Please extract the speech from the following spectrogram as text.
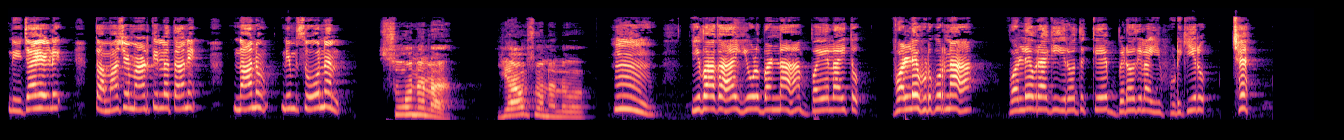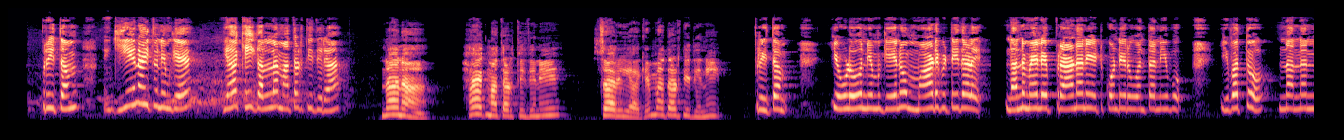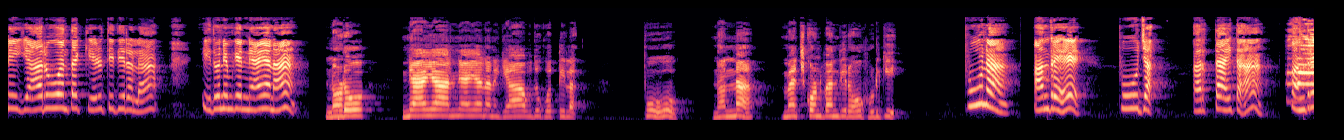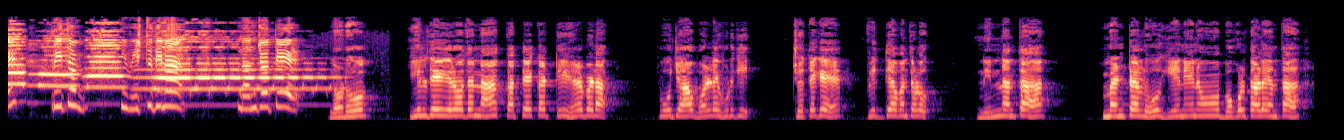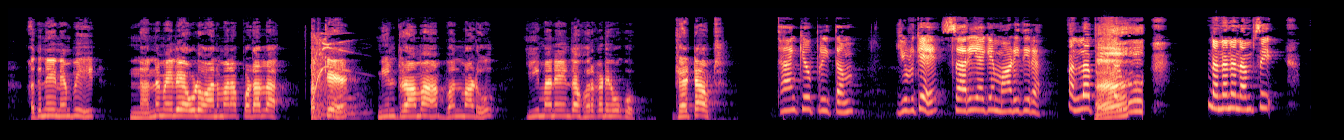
ನಿಜ ಹೇಳಿ ತಮಾಷೆ ಮಾಡ್ತಿಲ್ಲ ತಾನೆ. ನಾನು ನಿಮ್ ಸೋನಲ್. ಸೋನಲ? ಯಾವ ಸೋನಲು? ಹ್ಮ್ ಇವಾಗ ಇವಳ ಬಣ್ಣ ಬಯಲಾಯ್ತು. ಒಳ್ಳೆ ಹುಡುಗರ್ನ ಒಳ್ಳೆಯವರಾಗಿ ಇರೋದಕ್ಕೆ ಬಿಡೋದಿಲ್ಲ ಈ ಹುಡುಗಿರು. ಛೆ! ಪ್ರೀತಮ್ ಏನಾಯ್ತು ನಿಮ್ಗೆ? ಯಾಕೆ ಈಗೆಲ್ಲ ಮಾತಾಡ್ತಿದ್ದೀರಾ? ನಾನಾ? ಹೇಗೆ ಮಾತಾಡ್ತಿದ್ದೀನಿ? ಸರಿಯಾಗಿ ಮಾತಾಡ್ತಿದ್ದೀನಿ. ಪ್ರೀತಮ್ ಇವಳು ನಿಮ್ಗೇನೋ ಮಾಡಿಬಿಟ್ಟಿದ್ದಾಳೆ. ನನ್ನ ಮೇಲೆ ಪ್ರಾಣನೇ ಇಟ್ಕೊಂಡಿರುವಂತ ನೀವು. ಇವತ್ತು ನನ್ನನ್ನೇ ಯಾರು ಅಂತ ಕೇಳ್ತಿದ್ದೀರಲ್ಲ ಇದು ನಿಮ್ಗೆ ನ್ಯಾಯನಾ? ನೋಡು ನ್ಯಾಯ ಅನ್ಯಾಯ ನನಗೆ ಯಾವುದು ಗೊತ್ತಿಲ್ಲ. ಪೂ ನನ್ನ ಮೆಚ್ಕೊಂಡ್ ಬಂದಿರೋ ಹುಡುಗಿ. ಪೂನ? ಅಂದ್ರೆ ಪೂಜಾ. ಅರ್ಥ ಆಯ್ತಾ? ಅಂದ್ರೆ ಪ್ರೀತಮ್ ಇವಿಷ್ಟು ದಿನ ನನ್ ಜೊತೆ ನೋಡು ಇಲ್ದೇ ಇರೋದನ್ನ ಕತೆ ಕಟ್ಟಿ ಹೇಳ್ಬೇಡ. ಪೂಜಾ ಒಳ್ಳೆ ಹುಡುಗಿ ಜೊತೆಗೆ ವಿದ್ಯಾವಂತಳು. ನಿನ್ನಂತ ಮೆಂಟಲು ಏನೇನೋ ಬೊಗಳ್ತಾಳೆ ಅಂತ ಅದನ್ನೇ ನಂಬಿ ನನ್ನ ಮೇಲೆ ಅವಳು ಅನುಮಾನ ಪಡಲ್ಲ. ಅದಕ್ಕೆ ನಿನ್ ಡ್ರಾಮಾ ಬಂದ್ ಮಾಡು. ಈ ಮನೆಯಿಂದ ಹೊರಗಡೆ ಹೋಗು. Get out. Thank you Preetam. ಇವಳಿಗೆ ಸರಿಯಾಗಿ ಮಾಡಿದೀರ. ಅಲ್ಲ ನನ್ನನ್ನು ನಂಬಿಸಿ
